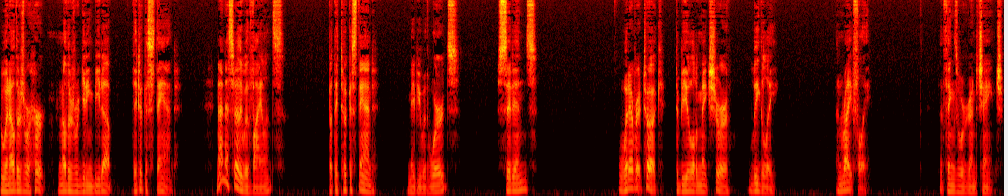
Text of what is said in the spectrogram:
who, when others were hurt and others were getting beat up, they took a stand. Not necessarily with violence, but they took a stand, maybe with words, sit ins, whatever it took to be able to make sure legally and rightfully that things were going to change.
